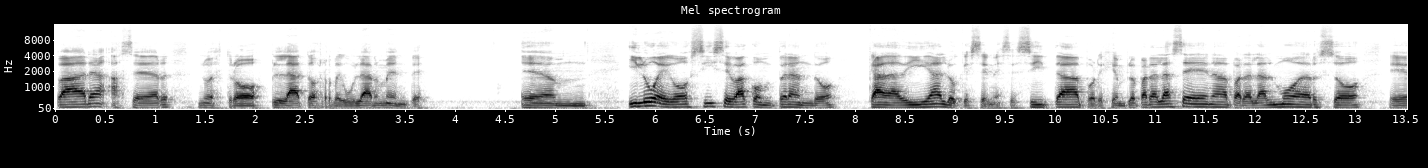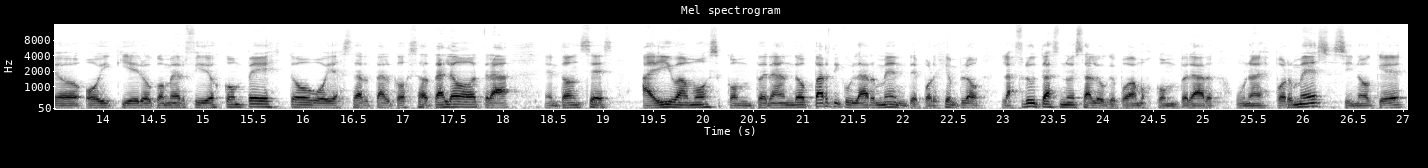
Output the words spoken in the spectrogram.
para hacer nuestros platos regularmente. Em, y luego sí se va comprando cada día lo que se necesita, por ejemplo, para la cena, para el almuerzo, eh, hoy quiero comer fideos con pesto, voy a hacer tal cosa o tal otra. Entonces ahí vamos comprando particularmente, por ejemplo, las frutas no es algo que podamos comprar una vez por mes, sino que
